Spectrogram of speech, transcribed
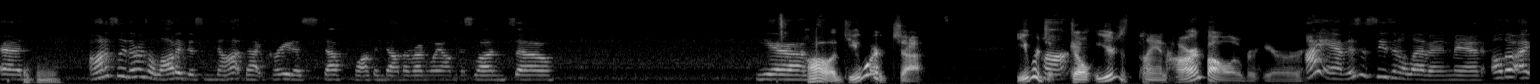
and Mhm. honestly, there was a lot of just not that great of stuff walking down the runway on this one. So, yeah, Paul you are just you were just Huh? go you're just playing hardball over here I am. This is season eleven, man. Although I,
